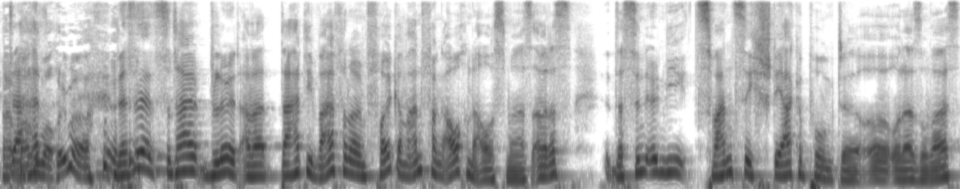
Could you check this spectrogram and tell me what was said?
Warum hat, auch immer. Das ist jetzt total blöd, aber da hat die Wahl von eurem Volk am Anfang auch ein Ausmaß. Aber das, das sind irgendwie 20 Stärkepunkte oder sowas.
